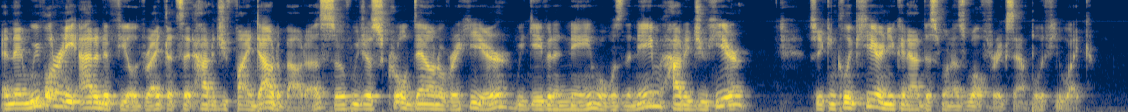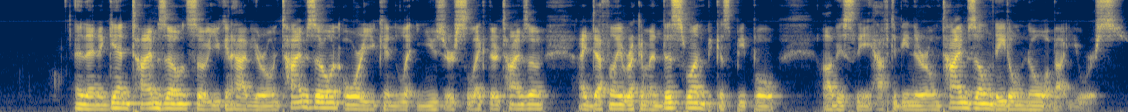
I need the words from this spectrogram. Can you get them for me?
And then we've already added a field, right? That said, how did you find out about us? So if we just scroll down over here, we gave it a name. What was the name? How did you hear? So you can click here and you can add this one as well, for example, if you like. And then again, time zone. So you can have your own time zone or you can let users select their time zone. I definitely recommend this one because people obviously have to be in their own time zone. They don't know about yours,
